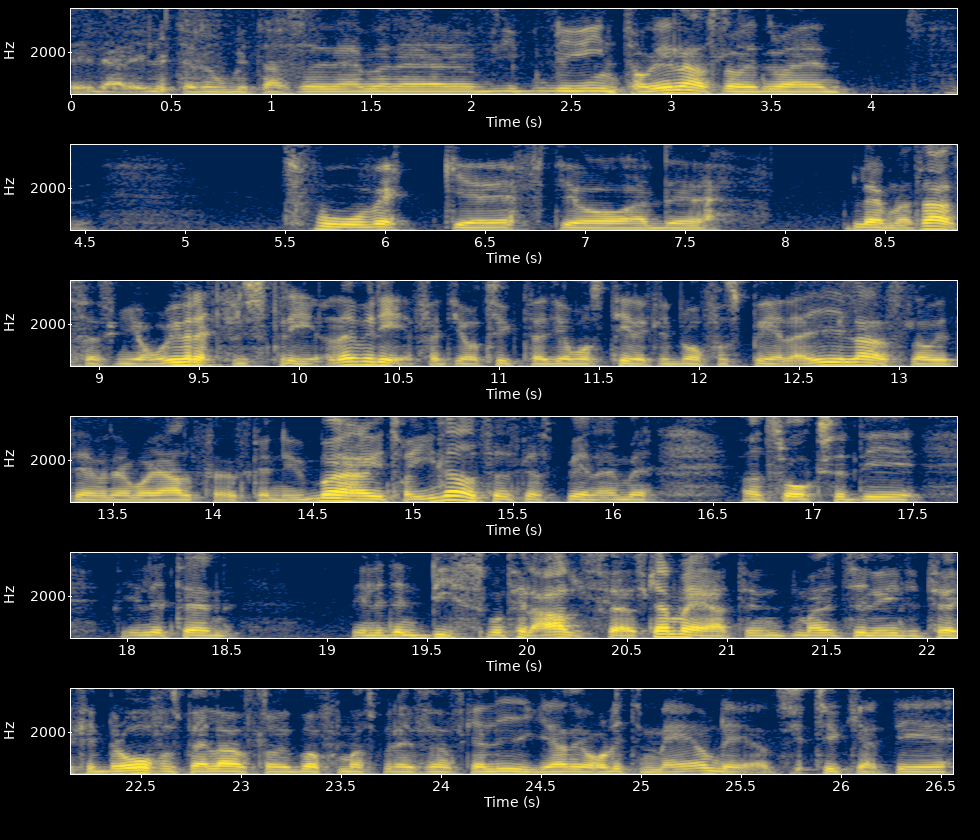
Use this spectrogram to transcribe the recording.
det där är lite roligt alltså. Jag menar, jag blev ju intagen i landslaget tror jag, två veckor efter jag hade lämnat Allsvenskan. Jag var ju rätt frustrerad över det för att jag tyckte att jag var tillräckligt bra för att spela i landslaget även när jag var i Allsvenskan. Nu börjar han ju ta in allsvenska spelare men jag tror också att det, det är en liten det är en liten diss mot hela allsvenskan med att man är tydligen inte tillräckligt bra för att spela landslaget bara för att man spelar i svenska ligan. Jag håller inte med om det. Alltså, jag tycker att det är,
